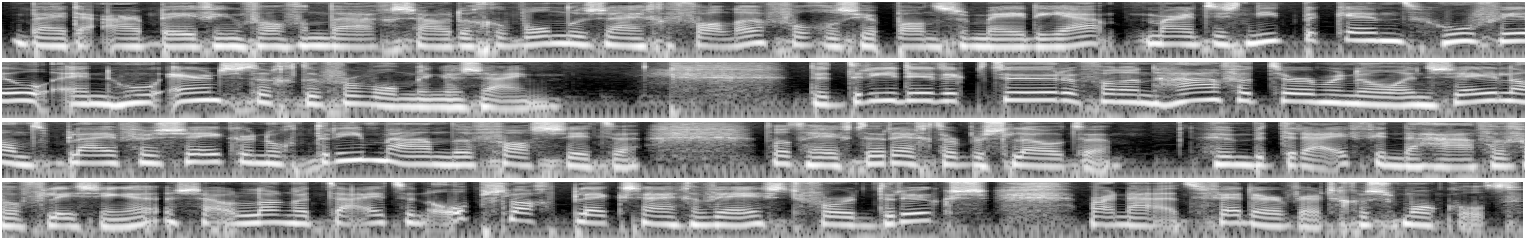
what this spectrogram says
Bij de aardbeving van vandaag zouden gewonden zijn gevallen volgens Japanse media. Maar het is niet bekend hoeveel en hoe ernstig de verwondingen zijn. De drie directeuren van een haventerminal in Zeeland blijven zeker nog drie maanden vastzitten. Dat heeft de rechter besloten. Hun bedrijf in de haven van Vlissingen zou lange tijd een opslagplek zijn geweest voor drugs, waarna het verder werd gesmokkeld.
